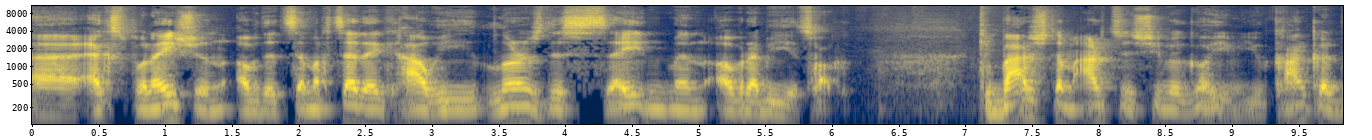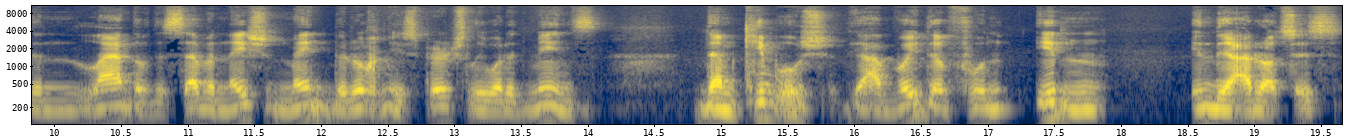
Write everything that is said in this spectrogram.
uh, explanation of the Tzemach Tzedek, how he learns this statement of Rabbi arches shiva goyim, you conquered the land of the seven nations, main beruchni, spiritually what it means, dem kibush, the avoida fun iden in the arotzes,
